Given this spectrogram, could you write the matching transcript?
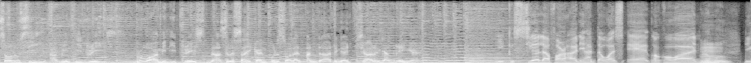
Solusi Amin Idris Bro Amin Idris nak selesaikan persoalan anda dengan cara yang ringan. Eh, kesian lah Farhan ni hantar WhatsApp kawan-kawan. Kenapa? Dia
